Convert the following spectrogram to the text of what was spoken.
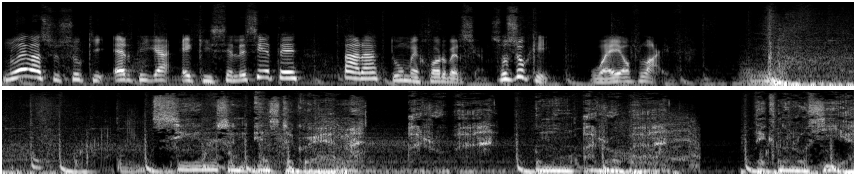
Nueva Suzuki Ertiga XL7 para tu mejor versión. Suzuki, Way of Life. Síguenos en Instagram, arroba, como arroba tecnología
